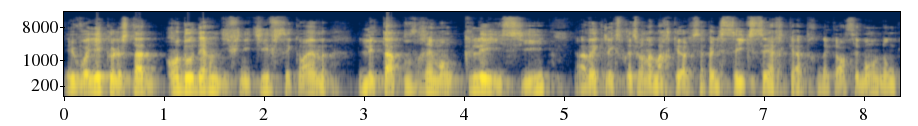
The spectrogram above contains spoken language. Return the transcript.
Et vous voyez que le stade endoderme définitif, c'est quand même l'étape vraiment clé ici, avec l'expression d'un marqueur qui s'appelle CXCR4. D'accord? C'est bon? Donc,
